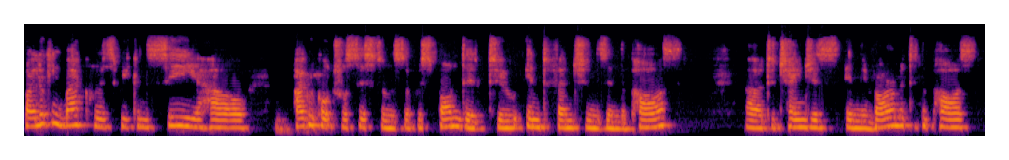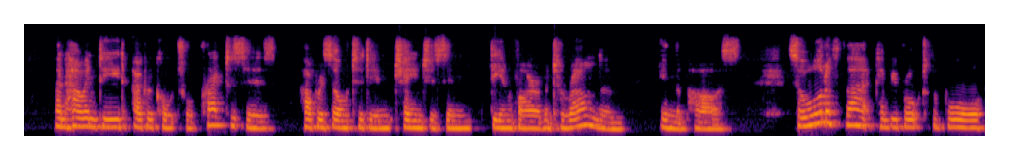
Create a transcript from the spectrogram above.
by looking backwards, we can see how agricultural systems have responded to interventions in the past, uh, to changes in the environment in the past, and how indeed agricultural practices have resulted in changes in the environment around them in the past. So all of that can be brought to the bore,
